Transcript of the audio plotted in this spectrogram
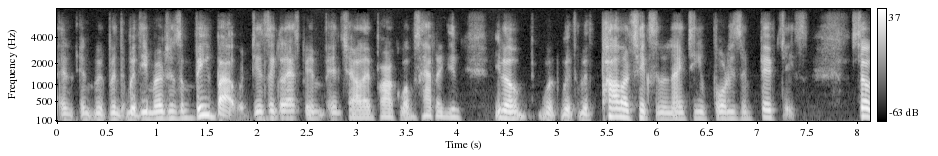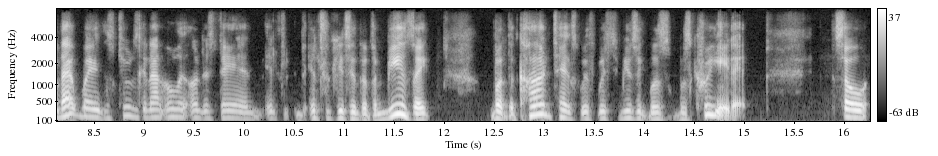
and, and with, with, the emergence of bebop, with Dizzy Gillespie and, and, Charlie Parker, what was happening in, you know, with, with, with, politics in the 1940s and 50s. So that way, the students can not only understand int- the intricacies of the music, but the context with which the music was was created. So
